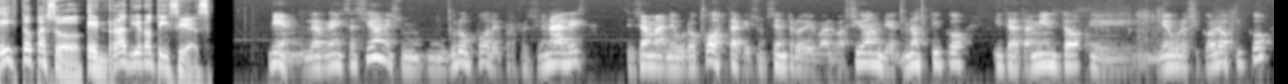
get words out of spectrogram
Esto pasó en Radio Noticias. Bien, la organización es un, grupo de profesionales, se llama Neurocosta, que es un centro de evaluación, diagnóstico y tratamiento eh, neuropsicológico,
